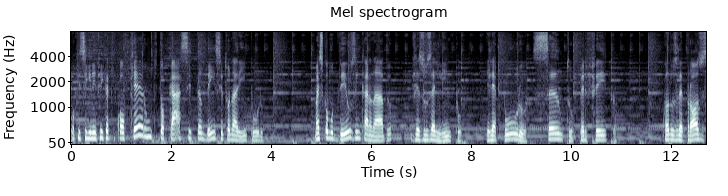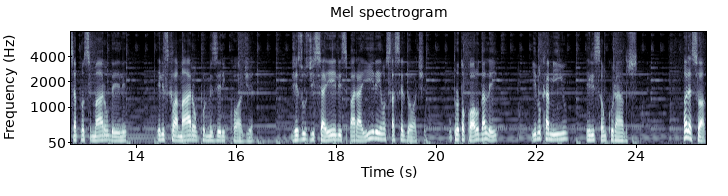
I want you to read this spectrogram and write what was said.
o que significa que qualquer um que tocasse também se tornaria impuro. Mas como Deus encarnado, Jesus é limpo, ele é puro, santo, perfeito. Quando os leprosos se aproximaram dele, eles clamaram por misericórdia. Jesus disse a eles para irem ao sacerdote, o protocolo da lei, e no caminho eles são curados. Olha só,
